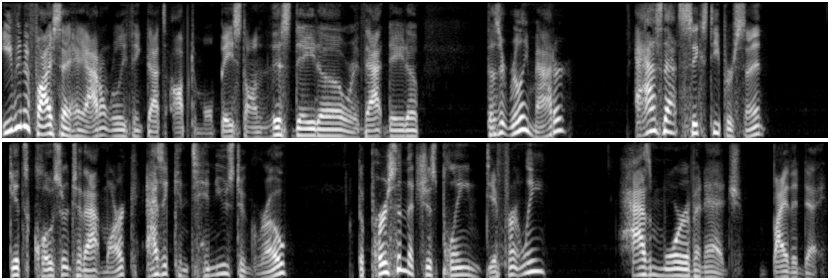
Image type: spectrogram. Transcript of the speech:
Even if I say, hey, I don't really think that's optimal based on this data or that data, does it really matter? As that 60% gets closer to that mark, as it continues to grow, the person that's just playing differently has more of an edge by the day.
